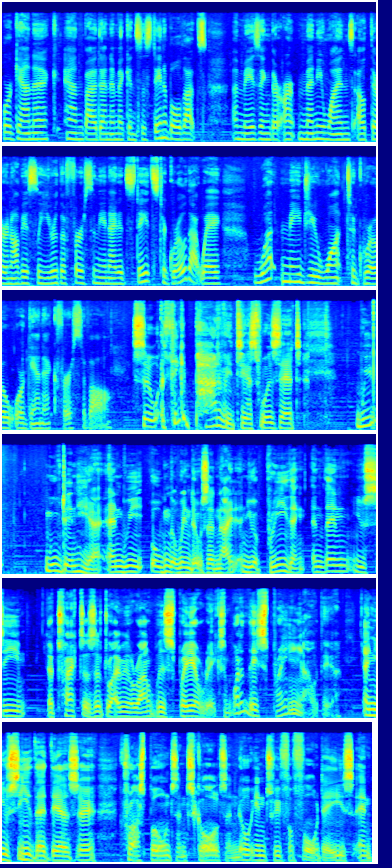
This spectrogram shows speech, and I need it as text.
organic and biodynamic and sustainable. That's amazing. There aren't many wines out there, and obviously, you're the first in the United States to grow that way. What made you want to grow organic, first of all? So, I think a part of it just was that we moved in here and we opened the windows at night and you're breathing, and then you see tractors are driving around with sprayer rigs. And what are they spraying out there? And you see that there's uh, crossbones and skulls and no entry for four days. And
